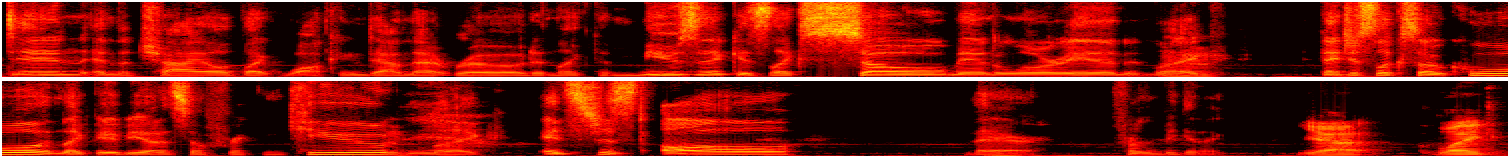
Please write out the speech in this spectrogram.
Din and the child like walking down that road and like the music is like so Mandalorian and like Mm-hmm. they just look so cool and like Baby Yoda's so freaking cute Mm. and like it's just all there from the beginning. Yeah, like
